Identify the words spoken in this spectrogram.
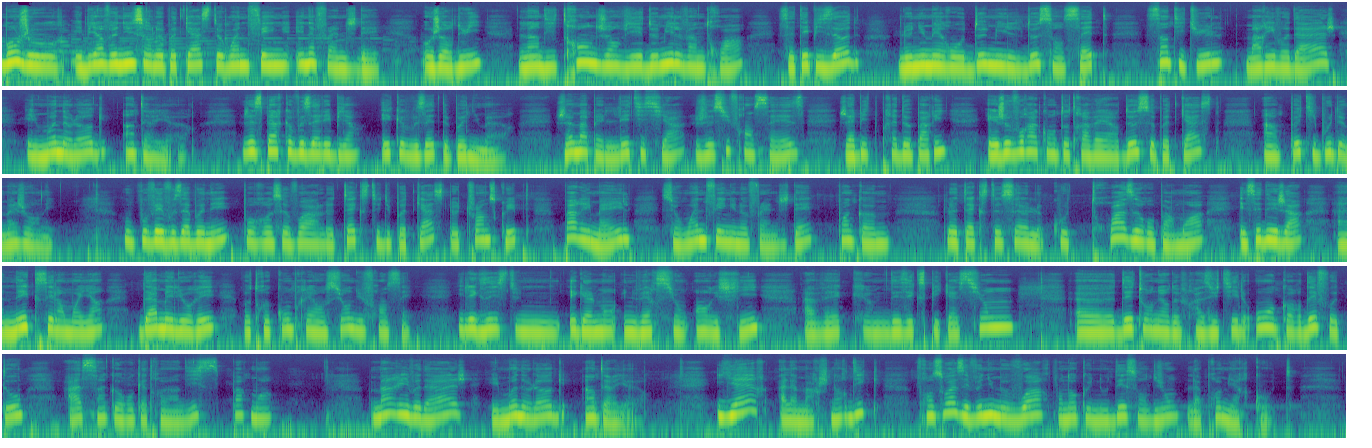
Bonjour et bienvenue sur le podcast One Thing in a French Day. Aujourd'hui, lundi 30 janvier 2023, cet épisode, le numéro 2207, s'intitule Marivaudage et monologue intérieur. J'espère que vous allez bien et que vous êtes de bonne humeur. Je m'appelle Laetitia, je suis française, j'habite près de Paris et je vous raconte au travers de ce podcast un petit bout de ma journée. Vous pouvez vous abonner pour recevoir le texte du podcast, le transcript, par email sur onethinginafrenchday.com. Le texte seul coûte 3 euros par mois et c'est déjà un excellent moyen d'améliorer votre compréhension du français. Il existe également une version enrichie avec euh, des explications, euh, des tournures de phrases utiles ou encore des photos à 5,90 euros par mois marivaudage et monologue intérieur. Hier, à la marche nordique, Françoise est venue me voir pendant que nous descendions la première côte.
